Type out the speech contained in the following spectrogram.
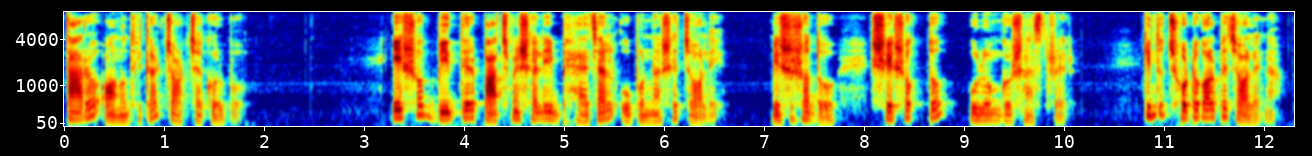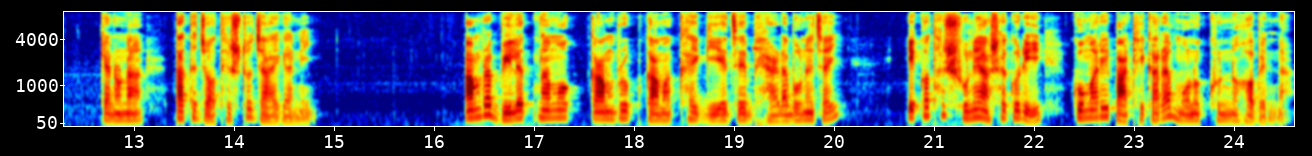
তারও অনধিকার চর্চা করব। এসব বিদ্যের পাঁচমেশালি ভেজাল উপন্যাসে চলে, বিশেষত শেষোক্ত উলঙ্গ শাস্ত্রের কিন্তু ছোট গল্পে চলে না, কেননা তাতে যথেষ্ট জায়গা নেই। আমরা বিলেত নামক কামরূপ কামাখ্যায় গিয়ে যে ভেড়া বনে যাই কথা শুনে আশা করি কুমারী পাঠিকারা মনক্ষুণ্ণ হবেন না।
